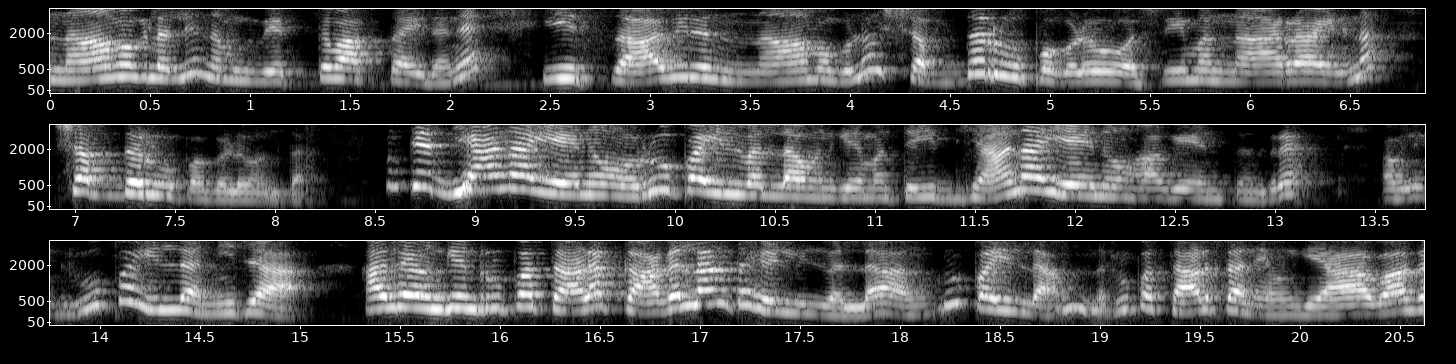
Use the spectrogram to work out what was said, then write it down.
ನಾಮಗಳಲ್ಲಿ ನಮ್ಗೆ ವ್ಯಕ್ತವಾಗ್ತಾ ಇದ್ದಾನೆ. ಈ ಸಾವಿರ ನಾಮಗಳು ಶಬ್ದ ರೂಪಗಳು ಶ್ರೀಮನ್ನಾರಾಯಣನ ಶಬ್ದ ರೂಪಗಳು ಅಂತ. ಮತ್ತೆ ಧ್ಯಾನ ಏನು, ರೂಪ ಇಲ್ವಲ್ಲ ಅವನಿಗೆ, ಮತ್ತೆ ಈ ಧ್ಯಾನ ಏನು ಹಾಗೆ ಅಂತಂದ್ರೆ, ಅವನಿಗೆ ರೂಪ ಇಲ್ಲ ನಿಜ. ಆದ್ರೆ ಅವನಿಗೇನು ರೂಪ ತಾಳಕ್ಕಾಗಲ್ಲ ಅಂತ ಹೇಳಿಲ್ವಲ್ಲ? ರೂಪ ಇಲ್ಲ. ರೂಪ ತಾಳ್ತಾನೆ ಅವನಿಗೆ. ಯಾವಾಗ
